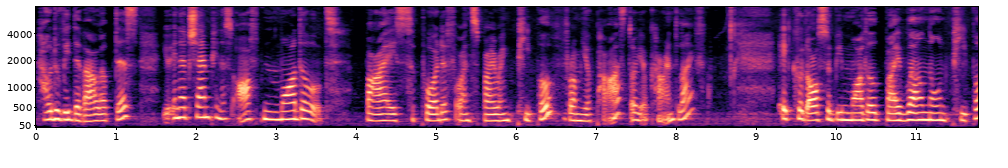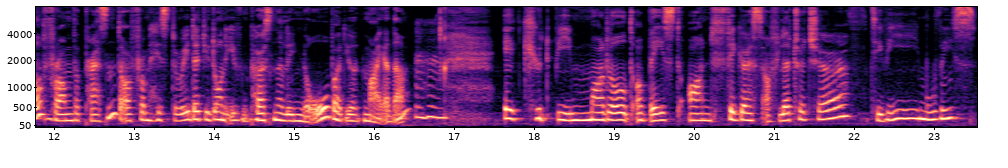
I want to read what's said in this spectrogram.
how do we develop this? Your inner champion is often modeled by supportive or inspiring people from your past or your current life. It could also be modeled by well known people from the present or from history that you don't even personally know, but you admire them. Mm-hmm. It could be modeled or based on figures of literature, TV, movies.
